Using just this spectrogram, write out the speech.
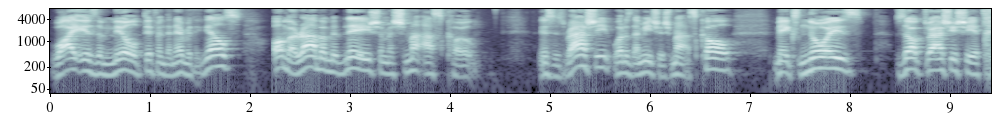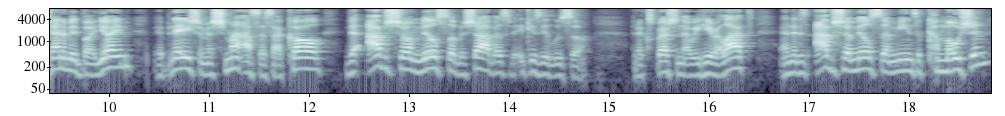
Why is a mill different than everything else? This is Rashi. What does that mean? Shema kol makes noise. Rashi sheyetchenem it b'yoyim mepnei shemeshma asas hakol ve'avsha milsa b'Shabbos ve'ikizilusa. An expression that we hear a lot, and that is avsha milsa means a commotion.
